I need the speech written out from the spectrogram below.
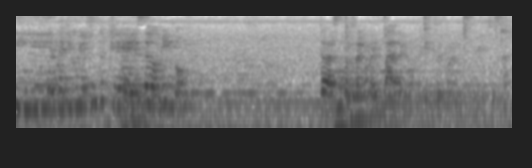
Y él me dijo, yo siento que este domingo te vas a encontrar con el Padre, con el Hijo y con el Espíritu Santo.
